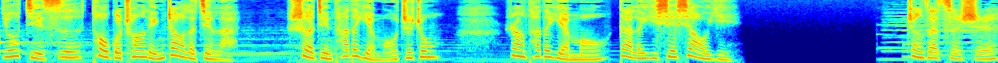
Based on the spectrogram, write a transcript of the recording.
有几丝透过窗棂照了进来，射进他的眼眸之中，让他的眼眸带了一些笑意。正在此时，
